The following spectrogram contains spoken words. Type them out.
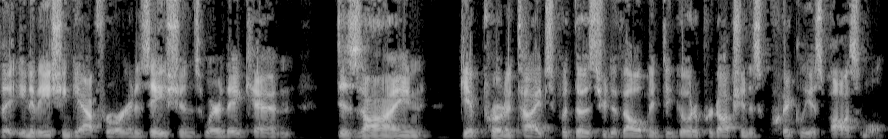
the innovation gap for organizations where they can design, get prototypes, put those through development to go to production as quickly as possible.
